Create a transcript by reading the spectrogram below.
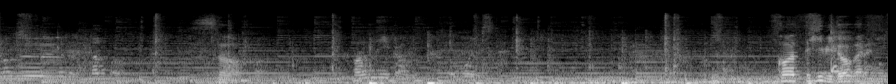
Vlog だと、そう。ファンディ感重いですね。こうやって日々動画で日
